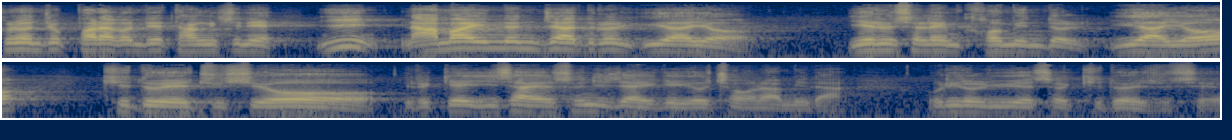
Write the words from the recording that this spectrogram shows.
그런즉 바라건대 당신의 이 남아 있는 자들을 위하여 예루살렘 거민들 위하여 기도해 주시오 이렇게 이사야 선지자에게 요청을 합니다. 우리를 위해서 기도해 주세요.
